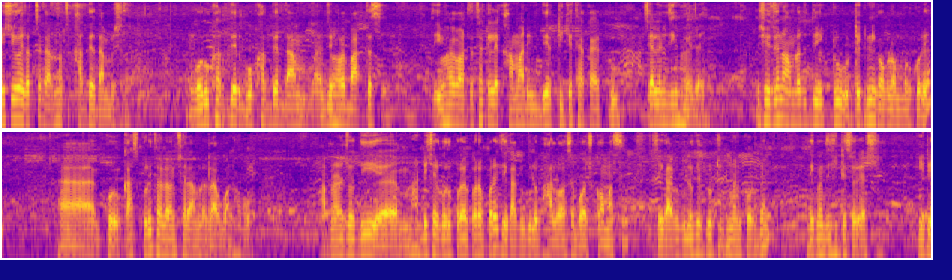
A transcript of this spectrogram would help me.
বেশি হয়ে যাচ্ছে, কারণ হচ্ছে খাদ্যের দাম বেশি। গরু খাদ্যের গোখাদ্যের দাম যেভাবে বাড়তেছে এইভাবে বাড়তে থাকলে খামারিদের টিকে থাকা একটু চ্যালেঞ্জিং হয়ে যায়। তো সেই জন্য আমরা যদি একটু টেকনিক অবলম্বন করে কাজ করি, তাহলে ইনশাল্লাহ আমরা লাভবান হব। আপনারা যদি হাড্ডিসার গরু প্রয়োগ করার পরে যে গাভিগুলো ভালো আছে, বয়স কম আছে, সেই গাভিগুলোকে একটু ট্রিটমেন্ট করবেন। দেখবেন যে হিটে চলে আসে। হিটে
